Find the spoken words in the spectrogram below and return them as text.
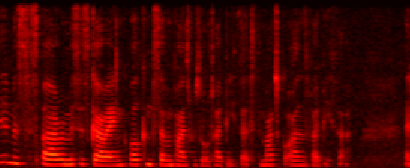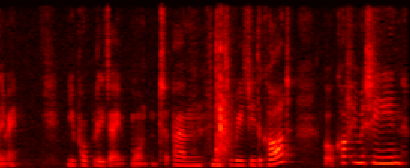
Dear Mrs. Spur and Mrs. Going, welcome to Seven Pines Resort Ibiza, to the magical island of Ibiza. Anyway, you probably don't want um, me to read you the card. Got a coffee machine.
